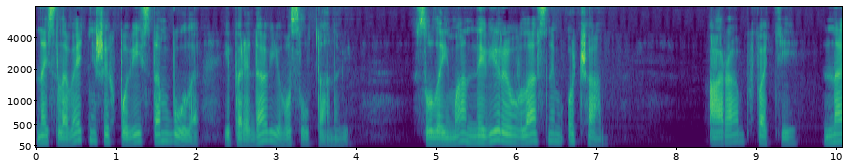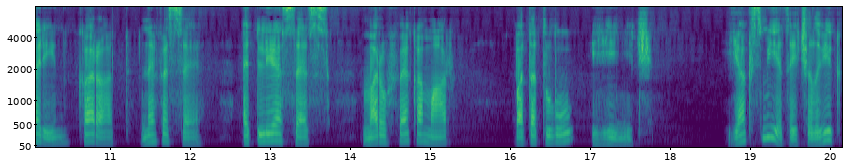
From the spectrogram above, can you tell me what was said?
найславетніших повій Стамбула і передав його султанові. Сулейман не вірив власним очам. Араб Фаті, Нарін, Карат, Нефесе, Етліасес, Марофе Камар, Пататлу Гініч. Як сміє цей чоловік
